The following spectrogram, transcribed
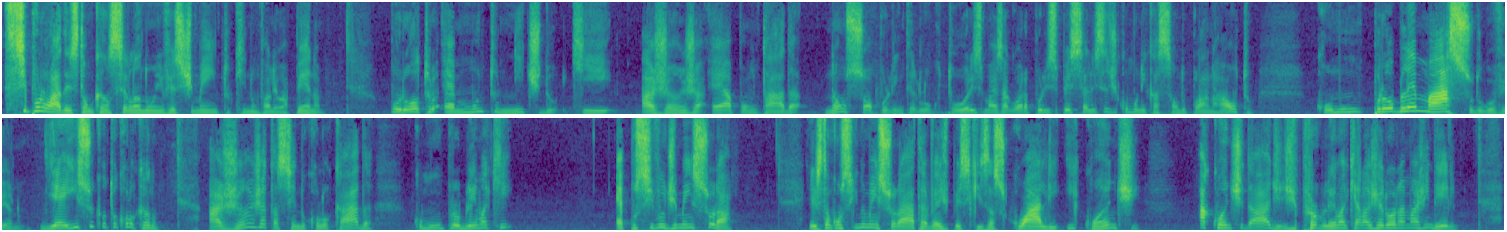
Se por um lado eles estão cancelando um investimento que não valeu a pena, por outro é muito nítido que a Janja é apontada não só por interlocutores, mas agora por especialistas de comunicação do Planalto como um problemaço do governo. E é isso que eu estou colocando. A Janja está sendo colocada como um problema que é possível de mensurar. Eles estão conseguindo mensurar através de pesquisas quali e quanti a quantidade de problema que ela gerou na imagem dele.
